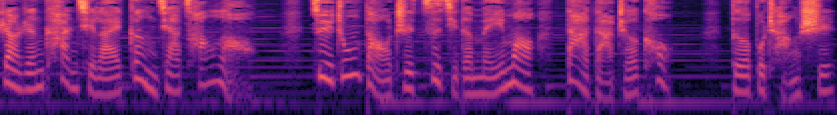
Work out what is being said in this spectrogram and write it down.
让人看起来更加苍老，最终导致自己的眉毛大打折扣，得不偿失。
